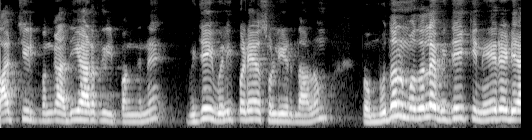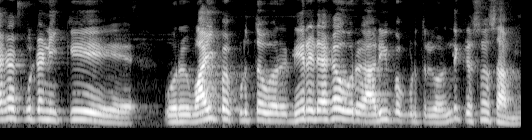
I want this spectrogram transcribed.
ஆட்சியில் பங்கு அதிகாரத்தில் பங்குன்னு விஜய் வெளிப்படையாக சொல்லியிருந்தாலும் இப்போ முதல் முதல்ல விஜய்க்கு நேரடியாக கூட்டணிக்கு ஒரு வாய்ப்பை கொடுத்த ஒரு நேரடியாக ஒரு அறிவிப்பை கொடுத்துருக்க வந்து கிருஷ்ணசாமி.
